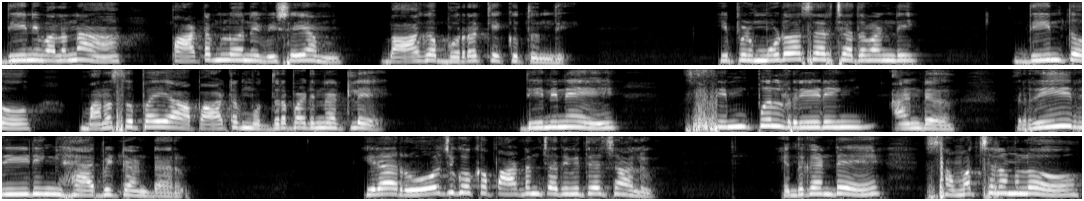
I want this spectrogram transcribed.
దీని వలన పాఠంలోని విషయం బాగా బుర్రకెక్కుతుంది. ఇప్పుడు మూడోసారి చదవండి. దీంతో మనసుపై ఆ పాఠం ముద్రపడినట్లే. దీనినే simple reading and rereading habit అంటారు. ఇలా రోజుకొక పాఠం చదివితే చాలు. ఎందుకంటే సంవత్సరంలో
